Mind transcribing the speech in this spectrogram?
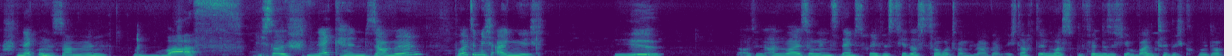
Schnecken sammeln. Was? Ich soll Schnecken sammeln? Wollte mich eigentlich. Ew. Laut den Anweisungen in Snapes Brief ist hier das Zaubertranklager. Ich dachte immer, es befinde sich im Wandteppichkorridor.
